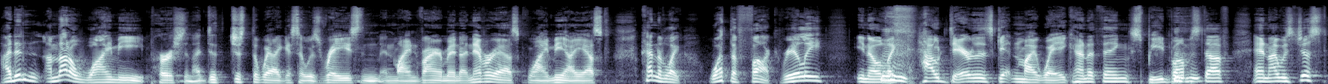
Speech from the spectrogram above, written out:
I didn't. I'm not a why me person. I did just the way I guess I was raised in, in my environment. I never ask why me. I ask kind of like, what the fuck, really? You know, like mm-hmm. how dare this get in my way kind of thing, speed bump mm-hmm. stuff. And I was just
